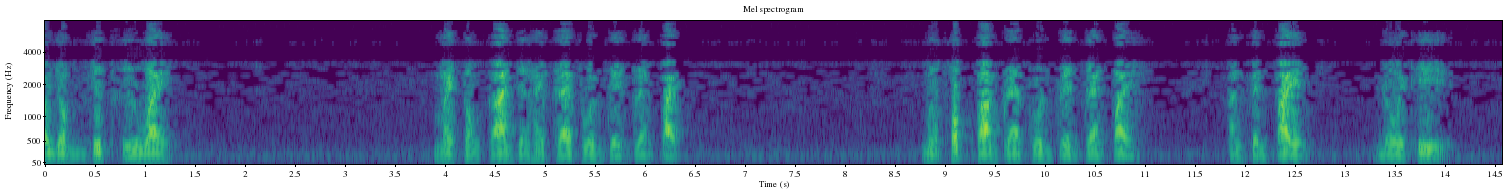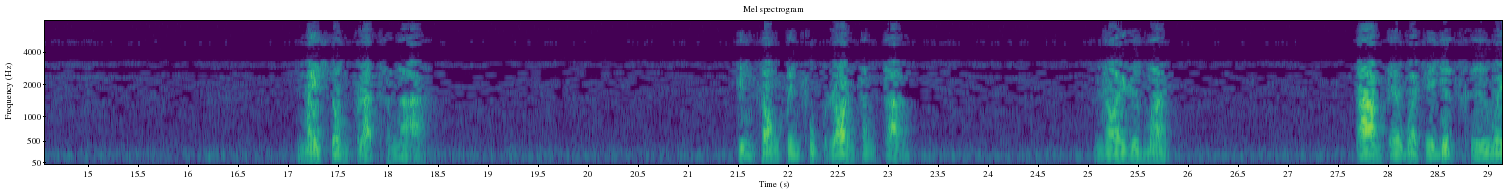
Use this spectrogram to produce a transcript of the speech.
ก็ย่อมยึดถือไว้ ไม่ต้องการจะให้แปรปรวนเปลี่ยนแปลงไป เมื่อพบความแปรปรวนเปลี่ยนแปลงไป อันเป็นไปโดยที่ ไม่สมปรารถนา จึงต้องเป็นทุกข์ร้อนต่าง ๆ น้อยหรือมาก ตามแต่ว่าจะยึดถือไว้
